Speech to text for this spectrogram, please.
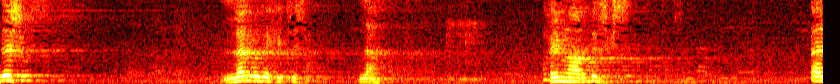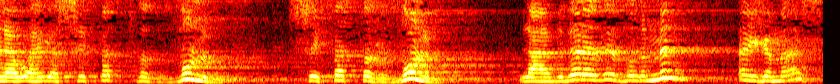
ليش لن وذاك التسعة. لا غير من عربي ألا وهي صفة الظلم. صفة الظلم. ذي الظلم من أي جماس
